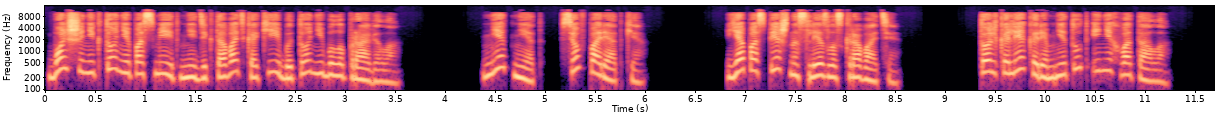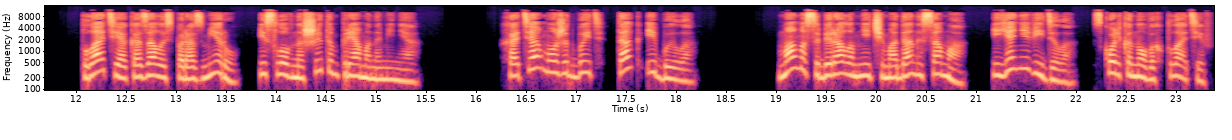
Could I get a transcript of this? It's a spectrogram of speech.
Больше никто не посмеет мне диктовать какие бы то ни было правила. Нет-нет, все в порядке. Я поспешно слезла с кровати. Только лекаря мне тут и не хватало. Платье оказалось по размеру и словно шитым прямо на меня. Хотя, может быть, так и было. Мама собирала мне чемоданы сама, и я не видела, сколько новых платьев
